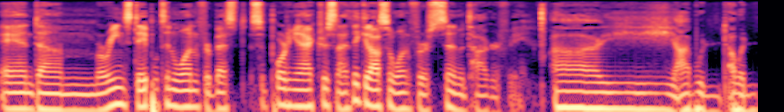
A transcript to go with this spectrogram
and um, Maureen Stapleton won for best supporting actress, and I think it also won for cinematography. Uh, yeah, I would, I would,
